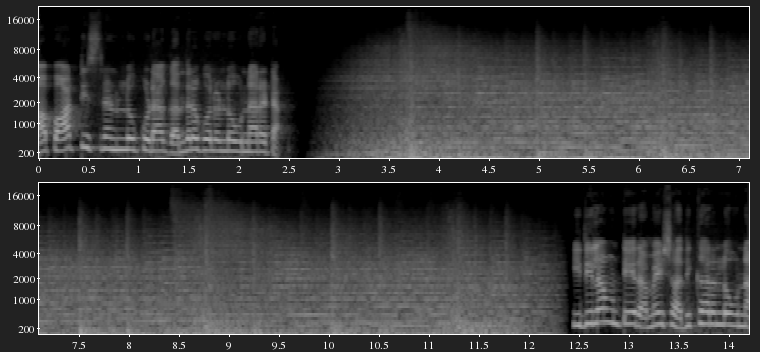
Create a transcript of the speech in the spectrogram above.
ఆ పార్టీ శ్రేణుల్లో కూడా గందరగోళంలో ఉన్నారట. ఇదిలా ఉంటే రమేష్ అధికారంలో ఉన్న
